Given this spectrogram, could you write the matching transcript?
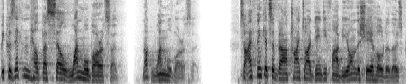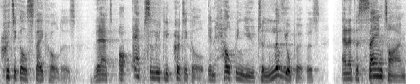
Because that didn't help us sell one more bar of soap. Not one more bar of soap. So I think it's about trying to identify beyond the shareholder those critical stakeholders that are absolutely critical in helping you to live your purpose and at the same time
